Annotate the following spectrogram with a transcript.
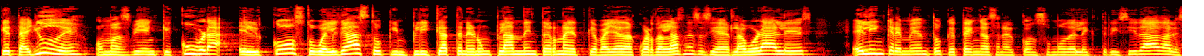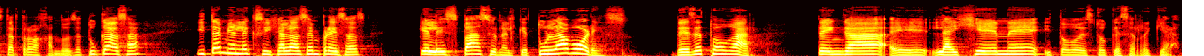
que te ayude o más bien que cubra el costo o el gasto que implica tener un plan de Internet que vaya de acuerdo a las necesidades laborales, el incremento que tengas en el consumo de electricidad al estar trabajando desde tu casa y también le exige a las empresas que el espacio en el que tú labores desde tu hogar tenga eh, la higiene y todo esto que se requiera.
